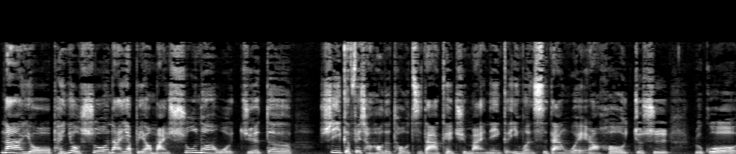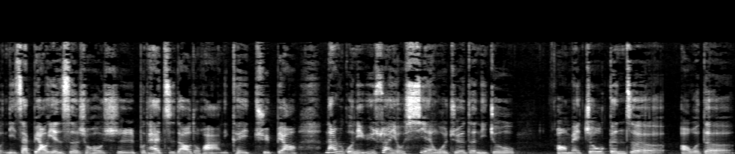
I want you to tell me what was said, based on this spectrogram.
那有朋友说，那要不要买书呢？我觉得是一个非常好的投资，大家可以去买那个英文四单位，然后就是。如果你在标颜色的时候是不太知道的话，你可以去标。那如果你预算有限，我觉得你就哦每周跟着啊我的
